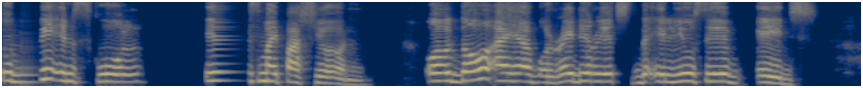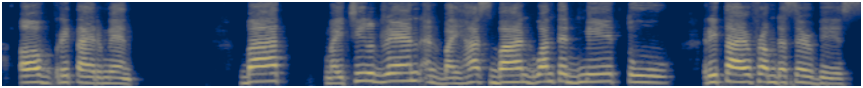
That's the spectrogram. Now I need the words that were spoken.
to be in school is my passion. Although I have already reached the elusive age of retirement. But my children and my husband wanted me to retire from the service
